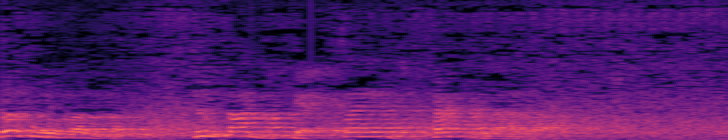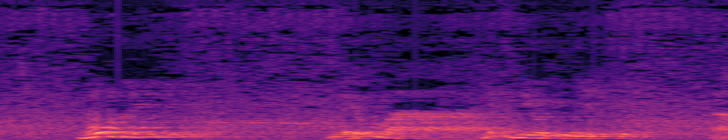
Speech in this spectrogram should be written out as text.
rất nhiều lần chúng ta bị kẹt xe một cách là vô lý. Nếu mà biết nhiều nhịp à,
